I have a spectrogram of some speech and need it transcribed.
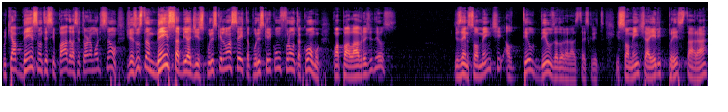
Porque a bênção antecipada, ela se torna maldição. Jesus também sabia disso, por isso que ele não aceita, por isso que ele confronta. Como? Com a palavra de Deus. Dizendo, somente ao teu Deus adorarás, está escrito. E somente a ele prestará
